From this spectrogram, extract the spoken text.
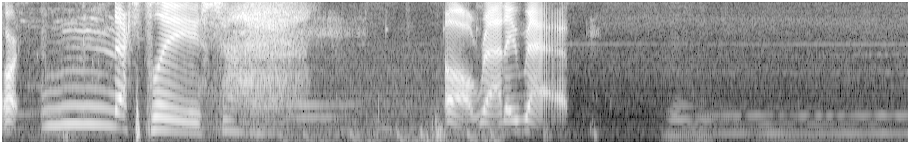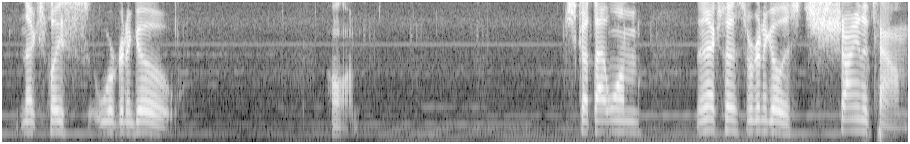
Alright. Mm -hmm. Next place. Alrighty, right. Next place we're gonna go. Hold on. Just got that one. The next place we're gonna go is Chinatown.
